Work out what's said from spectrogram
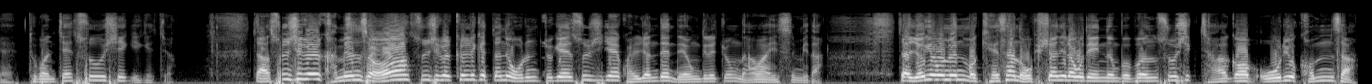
예, 두 번째 수식이겠죠. 자 수식을 가면서 수식을 클릭했더니 오른쪽에 수식에 관련된 내용들이 쭉 나와 있습니다. 자 여기 보면 뭐 계산 옵션이라고 되어 있는 부분 수식 작업 오류 검사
